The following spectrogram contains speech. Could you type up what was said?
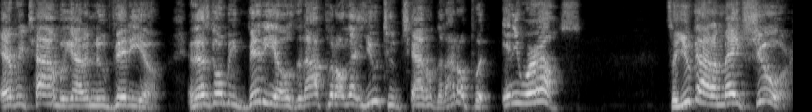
every time we got a new video. And there's going to be videos that I put on that YouTube channel that I don't put anywhere else. So you got to make sure.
